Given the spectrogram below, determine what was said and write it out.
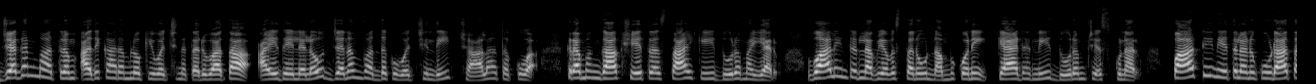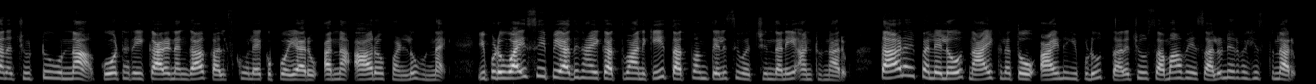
జగన్ మాత్రం అధికారంలోకి వచ్చిన తరువాత ఐదేళ్ళలో జనం వద్దకు వచ్చింది చాలా తక్కువ. క్రమంగా క్షేత్రస్థాయికి దూరమయ్యారు. వాలంటీర్ల వ్యవస్థను నమ్ముకొని క్యాడర్ని దూరం చేసుకున్నారు. పార్టీ నేతలను కూడా తన చుట్టూ ఉన్న కోటరీ కారణంగా కలుసుకోలేకపోయారు అన్న ఆరోపణలు ఉన్నాయి. ఇప్పుడు వైసీపీ అధినాయకత్వానికి తత్వం తెలిసి వచ్చిందని అంటున్నారు. తాడైపల్లెలో నాయకులతో ఆయన ఇప్పుడు తరచూ సమావేశాలు నిర్వహిస్తున్నారు.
